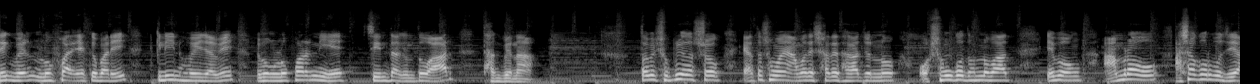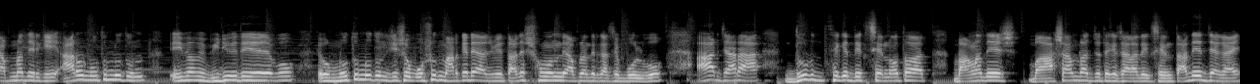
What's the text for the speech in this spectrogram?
দেখবেন লোফার একেবারেই ক্লিন হয়ে যাবে এবং লোফার নিয়ে চিন্তা কিন্তু আর থাকবে না। তবে সুপ্রিয় দর্শক, এত সময় আমাদের সাথে থাকার জন্য অসংখ্য ধন্যবাদ এবং আমরাও আশা করব যে আপনাদেরকে আরও নতুন নতুন এইভাবে ভিডিও দিয়ে যাব এবং নতুন নতুন যেসব ওষুধ মার্কেটে আসবে তাদের সম্বন্ধে আপনাদের কাছে বলব। আর যারা দূর থেকে দেখছেন অথবা বাংলাদেশ বা আসাম রাজ্য থেকে যারা দেখছেন, তাদের জায়গায়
